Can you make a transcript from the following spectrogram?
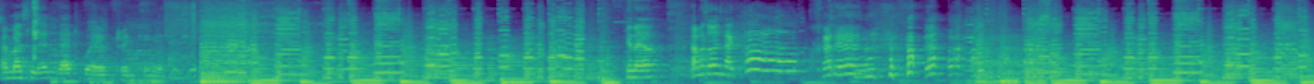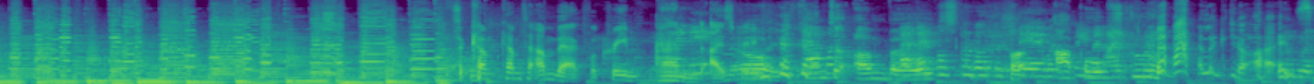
I must learn that way of drinking it. You know, I was always like, ha, ah, come come to Amberg for cream and ice cream. Come to An apple Umberg. strudel to share with cream Apple and ice cream. strudel. look at your eyes.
